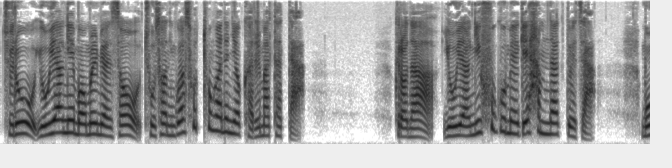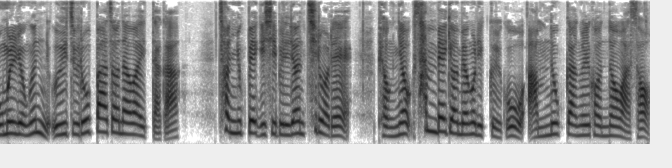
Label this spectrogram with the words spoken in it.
주로 요양에 머물면서 조선과 소통하는 역할을 맡았다. 그러나 요양이 후금에게 함락되자 모물룡은 의주로 빠져나와 있다가 1621년 7월에 병력 300여 명을 이끌고 압록강을 건너와서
